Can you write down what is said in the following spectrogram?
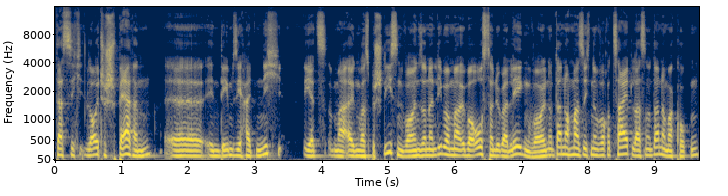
dass sich Leute sperren, äh, indem sie halt nicht jetzt mal irgendwas beschließen wollen, sondern lieber mal über Ostern überlegen wollen und dann noch mal sich eine Woche Zeit lassen und dann noch mal gucken,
